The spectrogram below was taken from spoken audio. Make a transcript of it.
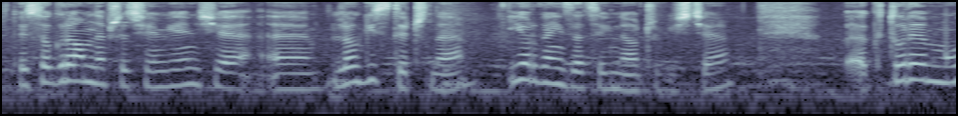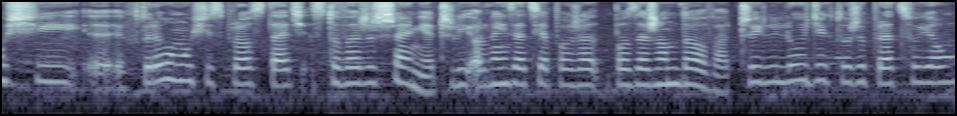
To jest ogromne przedsięwzięcie e, logistyczne i organizacyjne oczywiście, które musi, e, któremu musi sprostać stowarzyszenie, czyli organizacja poza- pozarządowa, czyli ludzie, którzy pracują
